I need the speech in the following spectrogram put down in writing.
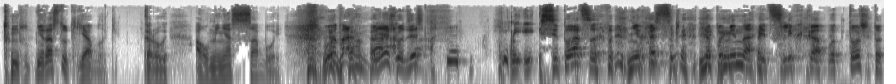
Тут не растут яблоки. Корова а у меня с собой. Вот, понимаешь, вот здесь и ситуация, мне кажется, напоминает слегка вот то, что,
